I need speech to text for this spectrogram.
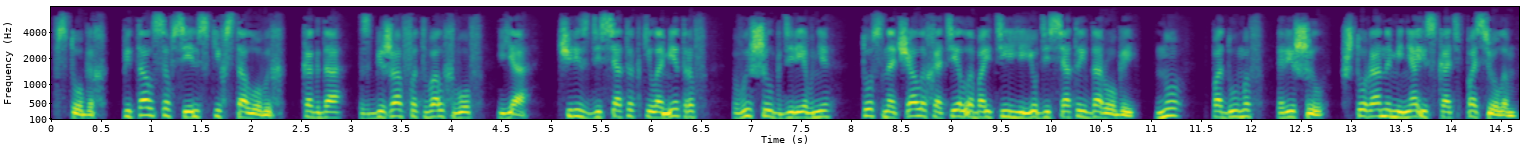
в стогах, питался в сельских столовых. Когда, сбежав от волхвов, я, через десяток километров, вышел к деревне, то сначала хотел обойти ее десятой дорогой, но, подумав, решил, что рано меня искать по селам.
